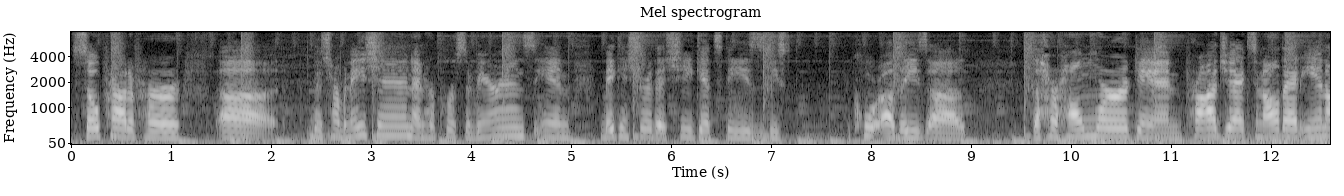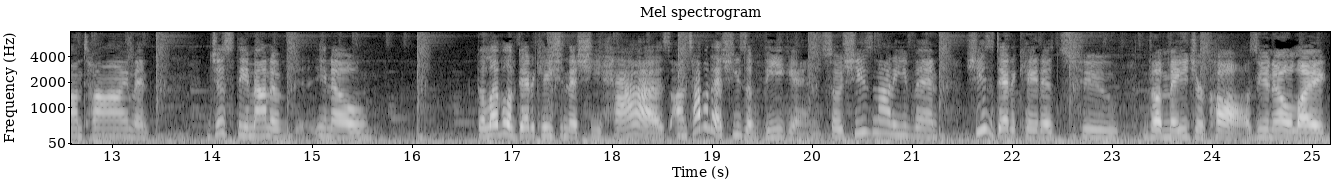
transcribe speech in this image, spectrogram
so proud of her uh, determination and her perseverance in making sure that she gets these these uh, these uh, the her homework and projects and all that in on time and just the amount of you know the level of dedication that she has. On top of that she's a vegan so she's not even she's dedicated to the major cause you know like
